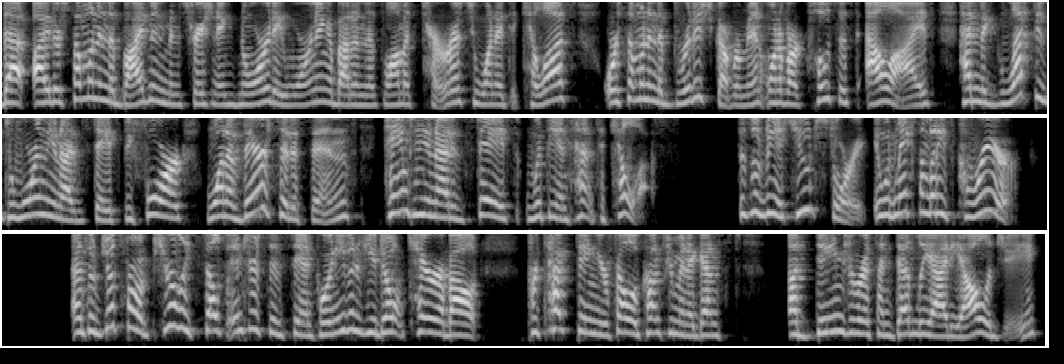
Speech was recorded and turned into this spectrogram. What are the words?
that either someone in the Biden administration ignored a warning about an Islamist terrorist who wanted to kill us, or someone in the British government, one of our closest allies, had neglected to warn the United States before one of their citizens came to the United States with the intent to kill us. This would be a huge story. It would make somebody's career. And so, just from a purely self interested standpoint, even if you don't care about protecting your fellow countrymen against a dangerous and deadly ideology.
